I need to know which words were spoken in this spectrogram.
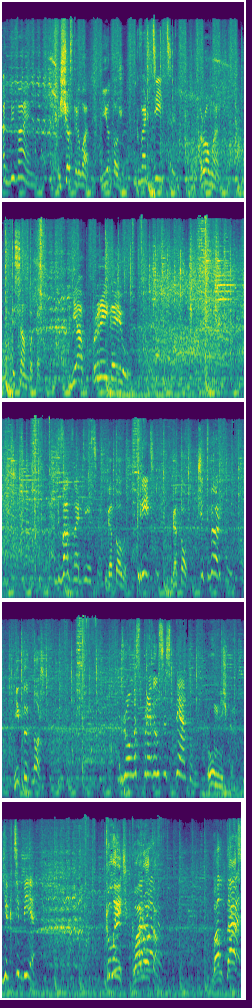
отбиваем. Еще стрела, ее тоже. Гвардейцы. Рома, ты сам пока. Я прыгаю! Два гвардейца. Готовы. Третий. Готов. Четвертый. Метнуть нож. Рома справился с пятым. Умничка. Я к тебе. Клыч к воротам. Болтас,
